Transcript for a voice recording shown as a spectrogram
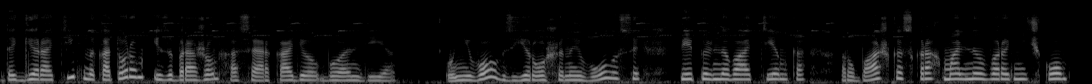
дагеротип, на котором изображен Хосе Аркадио Буэндиа. У него взъерошенные волосы пепельного оттенка, рубашка с крахмальным воротничком,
